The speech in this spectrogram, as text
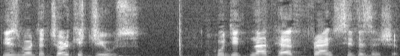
These were the Turkish Jews who did not have French citizenship.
